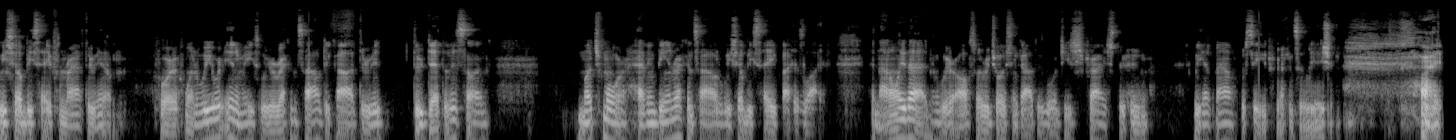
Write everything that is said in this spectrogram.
we shall be saved from wrath through him. For if when we were enemies, we were reconciled to God through it, through death of his Son, much more, having been reconciled, we shall be saved by his life. And not only that, we are also rejoicing God through Lord Jesus Christ, through whom we have now received reconciliation. All right.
